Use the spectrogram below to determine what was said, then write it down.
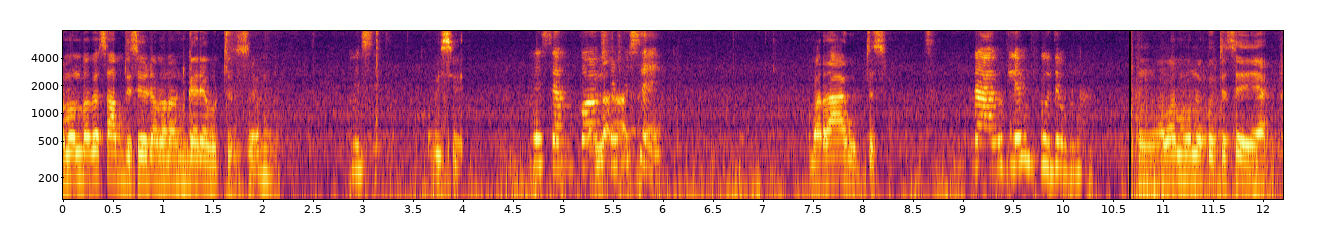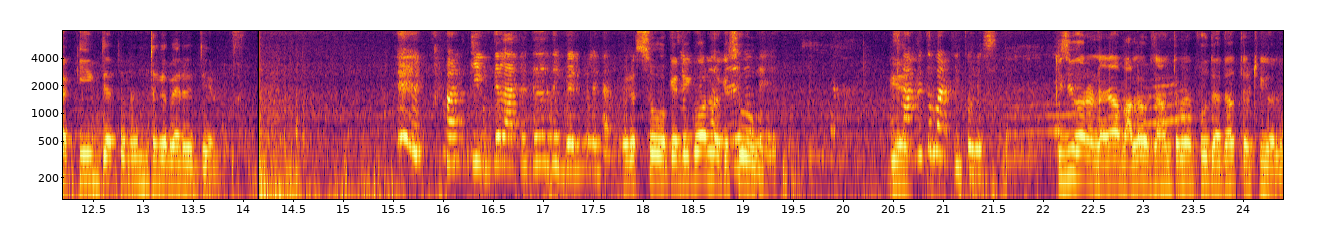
এমন ভাবে চাপ দিছে এটা আমার গাড়ি পড়তেছে আমার রাগ উঠতেছে। রাগ উঠলে আমি ফু দেবো না। হুম, আমার মনে করতেছে একটা কিক দিয়ে তোর রুম থেকে বেরিয়ে দিয়ে আমার কিক দিয়ে লাতে যদি বের করে দাও। এটা চোখ এটা কি অন্য কিছু? ইয়ে, আমি তোমার কি করেছি? কিছু করে না না ভালো হচ্ছে আমি তুমি ফুদে দাও তো ঠিক হলো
